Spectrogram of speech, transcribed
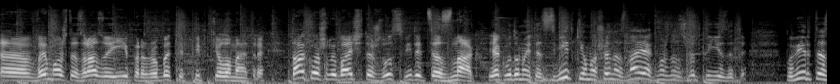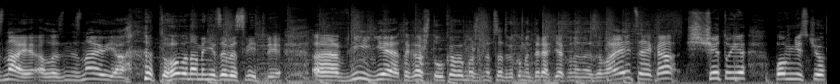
е, ви можете зразу її переробити під кілометри. Також ви бачите, що тут світиться знак. Як ви думаєте, звідки машина знає, як можна швидко їздити? Повірте, знає, але не знаю я. Того вона мені це висвітлює. Е, в ній є така штука, ви можете написати в коментарях, як вона називається, яка щитує повністю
